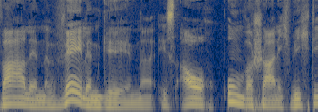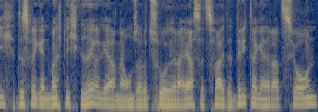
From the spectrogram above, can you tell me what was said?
Wahlen, wählen gehen ist auch unwahrscheinlich wichtig. Deswegen möchte ich sehr gerne unsere Zuhörer erste, zweite, dritte Generation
